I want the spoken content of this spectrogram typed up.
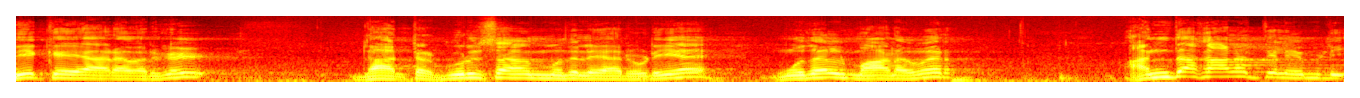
விகேஆர் அவர்கள் டாக்டர் குருசாமி முதலியாருடைய முதல் மாணவர் அந்த காலத்தில் எம்டி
